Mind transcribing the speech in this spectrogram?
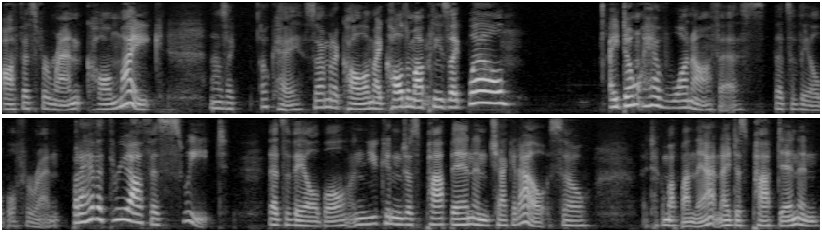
office for rent, call Mike. And I was like, okay, so I'm going to call him. I called him up and he's like, "Well, I don't have one office that's available for rent, but I have a three office suite that's available and you can just pop in and check it out." So I took him up on that and I just popped in and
